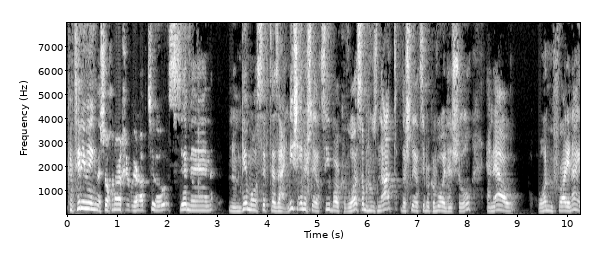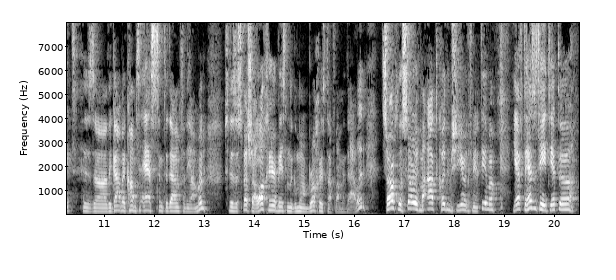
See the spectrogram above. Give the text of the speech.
Continuing the Shulchan Aruch, we are up to Simin Nun Gimel Sif Tazayin. Misha Inish Shliach Kavua, someone who's not the Shliach Tzibor Kavua in his shul, and now one Friday night, his uh, the Gabbai comes and asks him to down for the Amud. So there's a special halach here based on the Gemara Brachas Daf Lamed. Tzarch l'sariv ma'at kodim sheyer l'fnei You have to hesitate. You have to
